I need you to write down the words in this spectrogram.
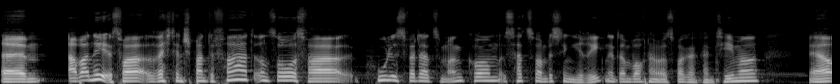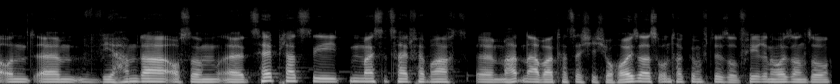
Ähm, aber nee, es war recht entspannte Fahrt und so. Es war cooles Wetter zum Ankommen. Es hat zwar ein bisschen geregnet am Wochenende, aber es war gar kein Thema. Ja, und ähm, wir haben da auf so einem äh, Zeltplatz die meiste Zeit verbracht, ähm, hatten aber tatsächlich Häuser als Unterkünfte, so Ferienhäuser und so.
